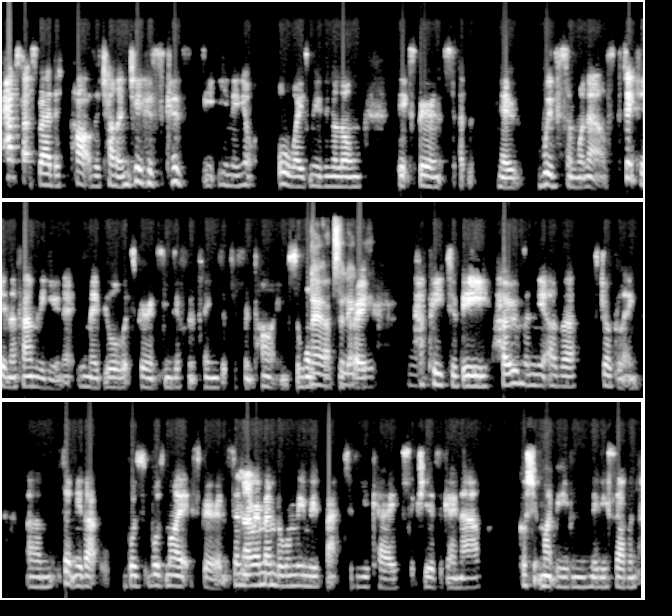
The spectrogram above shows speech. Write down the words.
perhaps that's where the part of the challenge is because you know you're always moving along the experience you know with someone else particularly in a family unit you may be all experiencing different things at different times so one no, person very happy to be home and the other struggling. Um, certainly that was was my experience. And i remember when we moved back to the uk six years ago now gosh it might be even nearly seven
